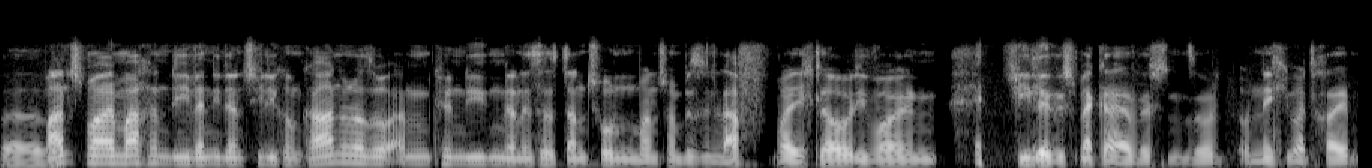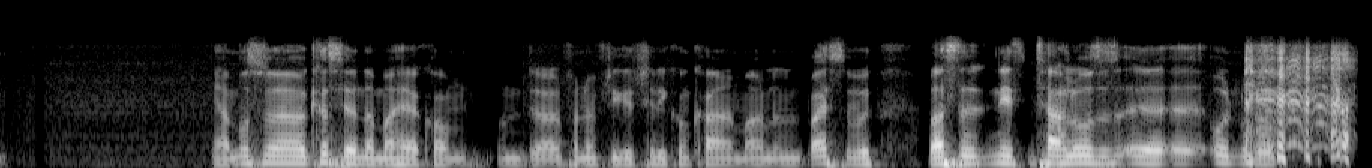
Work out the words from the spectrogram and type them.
Äh, Manchmal machen die, wenn die dann Chili con Carne oder so ankündigen, dann ist das dann schon manchmal ein bisschen laff, weil ich glaube, die wollen viele Geschmäcker erwischen so, und nicht übertreiben. Ja, muss äh, Christian dann mal herkommen und äh, vernünftige Chili con Carne machen. Dann weißt du, was den nächsten Tag los ist äh, äh, unten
